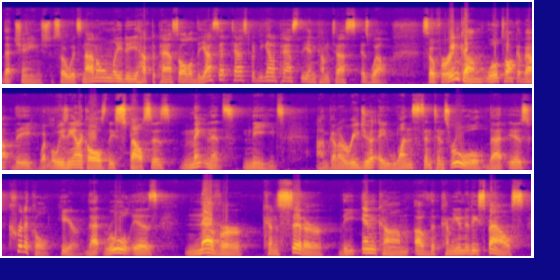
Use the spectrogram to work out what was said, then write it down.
that changed. So it's not only do you have to pass all of the asset tests, but you got to pass the income tests as well. So for income, we'll talk about the what Louisiana calls the spouse's maintenance needs. I'm going to read you a one sentence rule that is critical here. That rule is never consider the income of the community spouse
